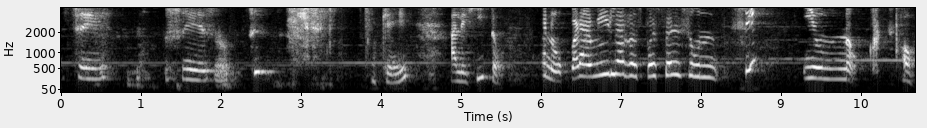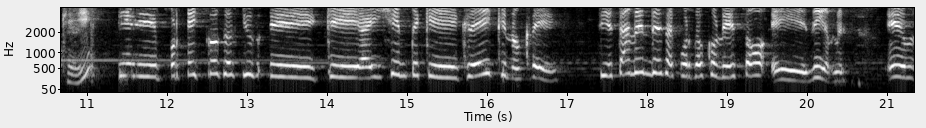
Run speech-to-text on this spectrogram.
Sí, sí, eso. Sí. Ok. Alejito. Bueno, para mí la respuesta es un sí y un no. Ok. Eh, porque hay cosas que, eh, que hay gente que cree y que no cree. Si están en desacuerdo con esto, eh, díganme. Em,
